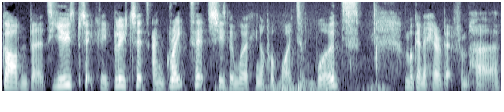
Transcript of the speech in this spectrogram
garden birds used, particularly blue tits and great tits. She's been working up at Wytham Woods, and we're going to hear a bit from her.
